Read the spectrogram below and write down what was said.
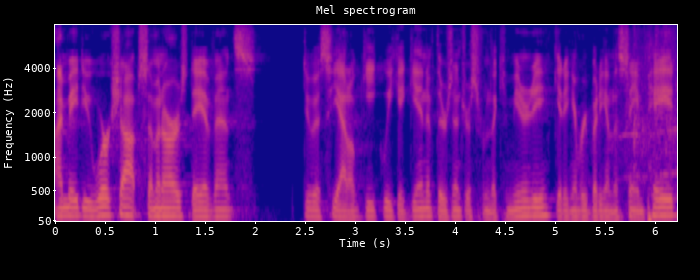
I may do workshops, seminars, day events, do a Seattle Geek Week again if there's interest from the community, getting everybody on the same page.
